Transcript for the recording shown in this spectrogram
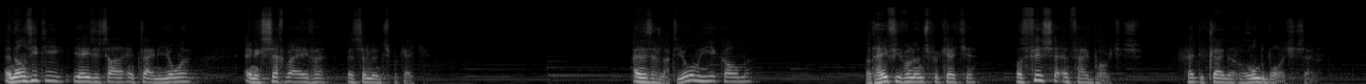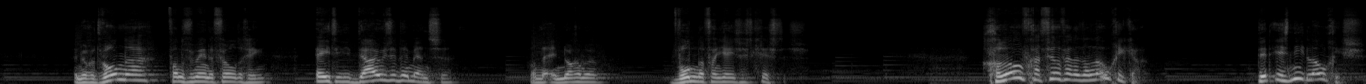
En dan ziet hij Jezus aan een kleine jongen, en ik zeg maar even, met zijn lunchpakketje. En hij zegt, laat die jongen hier komen. Wat heeft hij voor lunchpakketje? Wat vissen en vijf broodjes. die kleine ronde bolletjes zijn het. En door het wonder van de vermenigvuldiging eten die duizenden mensen van de enorme wonder van Jezus Christus. Geloof gaat veel verder dan logica. Dit is niet logisch.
